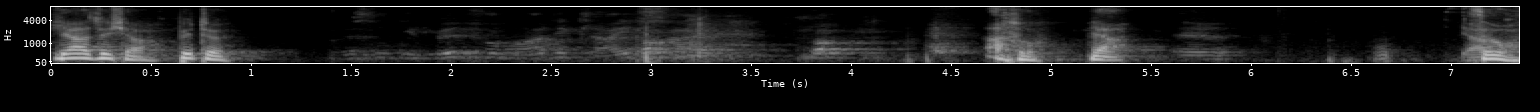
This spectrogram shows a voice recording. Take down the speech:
Ja, sicher, bitte. Müssen die Bildformate gleich sein? Ach so, ja. Ja, so.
